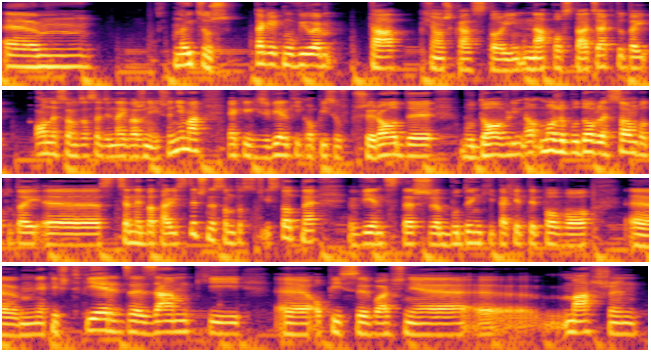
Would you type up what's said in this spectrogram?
Em, no i cóż, tak jak mówiłem, ta książka stoi na postaciach. Tutaj one są w zasadzie najważniejsze. Nie ma jakichś wielkich opisów przyrody, budowli. No, może budowle są, bo tutaj e, sceny batalistyczne są dosyć istotne, więc też budynki takie typowo em, jakieś twierdze, zamki, e, opisy właśnie e, maszyn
